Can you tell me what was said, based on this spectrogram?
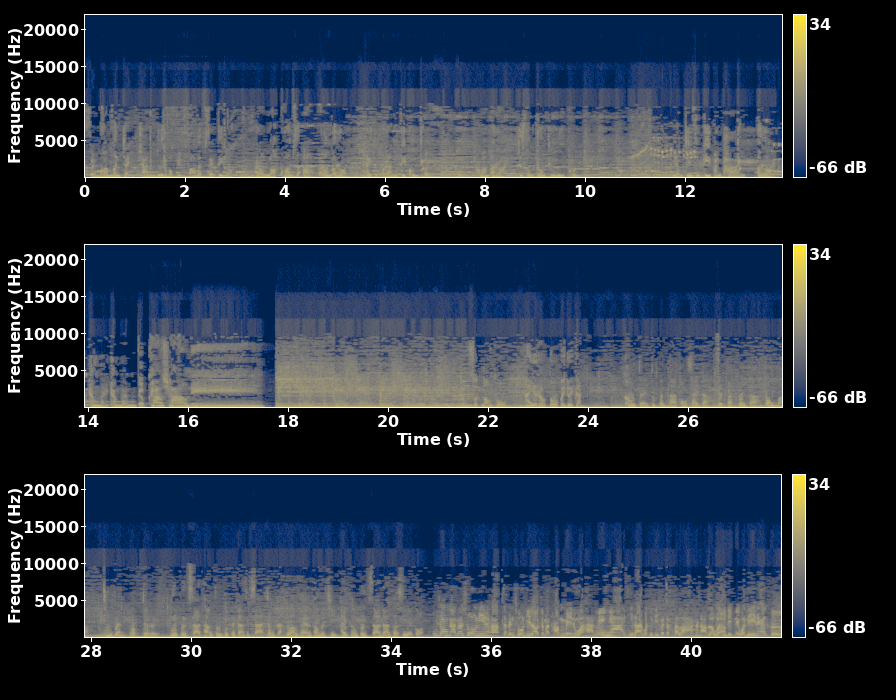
เสริมความมั่นใจอีกชั้นด้วยระบบปิดฝาแบบเซฟตี้ล็อก เราล็อกความสะอาด ความอร่อย ให้ทุกครั้งที่คุณเปิด ความอร่อยจะส่งตรงถึงมือคุณ น้ำจิ้มสุกี้พันท้าย อร่อยคำไหนคำนั้น กับข้าวเช้านี้ นมสดหนองโพให้เราโตไปด้วยกัน เข้าใจทุกปัญหาของสายตาจะตัดแว่นตาต้องมา ที่แว่นท็อปเจริญที่ปรึกษาทางธุรกิจและการศึกษาจำกัดวางแผนทำบัญชี ให้คำปรึกษาด้านภาษีอากรคุณผู้ชมครับและช่วงนี้นะครับจะเป็นช่วงที่เราจะมาทำเมนูอาหารง่ายๆ ที่ได้วัตถุดิบมาจากตลาดนะครับแล้ววัตถุดิบในวันนี้เนี่ยคือ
